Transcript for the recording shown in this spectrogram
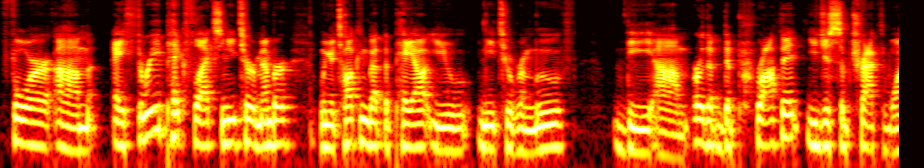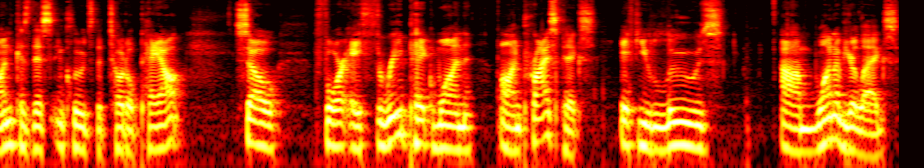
for um, a three pick flex, you need to remember when you're talking about the payout, you need to remove the um, or the the profit. You just subtract one because this includes the total payout. So for a three pick one on Prize Picks, if you lose um, one of your legs,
